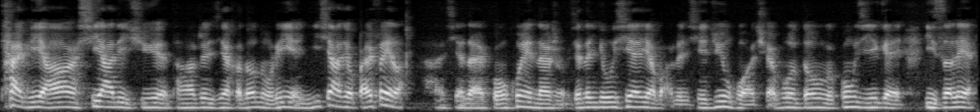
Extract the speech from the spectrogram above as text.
太平洋西亚地区，他这些很多努力一下就白费了。啊，现在国会呢，首先的优先要把这些军火全部都供给给以色列。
